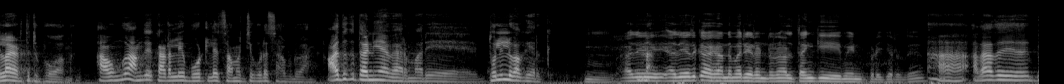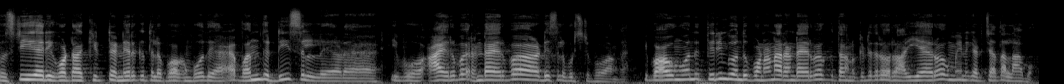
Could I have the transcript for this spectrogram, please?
எல்லாம் எடுத்துகிட்டு போவாங்க. அவங்க அங்கே கடல்லே போட்டிலே சமைச்சு கூட சாப்பிடுவாங்க. அதுக்கு தனியாக வேறு மாதிரி தொழில் வகை இருக்குது. அது அது எதுக்காக அந்த மாதிரி ரெண்டு நாள் தங்கி மீன் பிடிக்கிறது? அதாவது இப்போ ஸ்ரீஹரிகோட்டா கிட்ட நெருக்கத்தில் போகும்போது வந்து டீசலோட இப்போது ரெண்டாயிரம் ரூபாய் டீசல் பிடிச்சிட்டு போவாங்க. இப்போ அவங்க வந்து திரும்பி வந்து போனோன்னா ரெண்டாயிரம் ரூபாய்க்கு தங்க கிட்டத்தட்ட ஒரு ஐயாயிரம் ரூபா மீன் கிடைச்சா தான் லாபம்.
